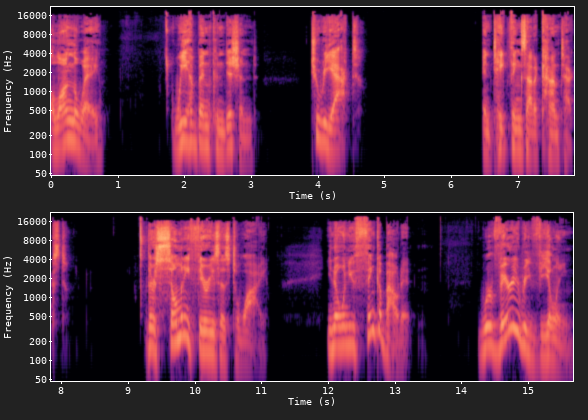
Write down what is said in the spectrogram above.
along the way, we have been conditioned to react and take things out of context there's so many theories as to why. You know, when you think about it, we're very revealing,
